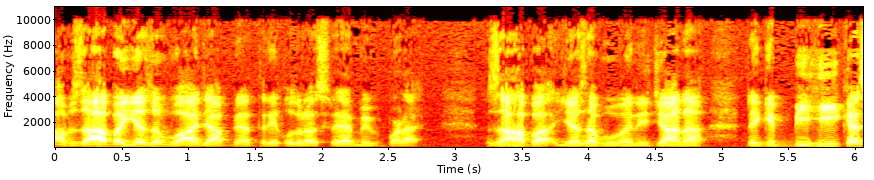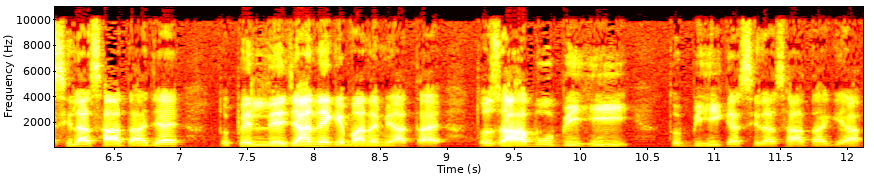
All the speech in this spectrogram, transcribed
अब जहाबा यजब आज आपने तरीक़ुलसरिया में भी पढ़ा है। जहाबा यजबू मैंने जाना, लेकिन बिही का सिला साथ आ जाए तो फिर ले जाने के माने में आता है। तो जहाबू बिही तो बिही का सिला साथ आ गया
